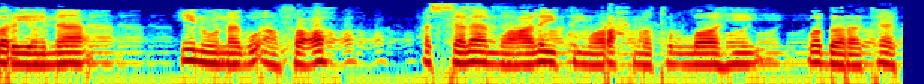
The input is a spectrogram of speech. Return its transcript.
baryaynaa inuu nagu anfaco. Assalaamu calaykum waraxmat ullaahi wbarakaatu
